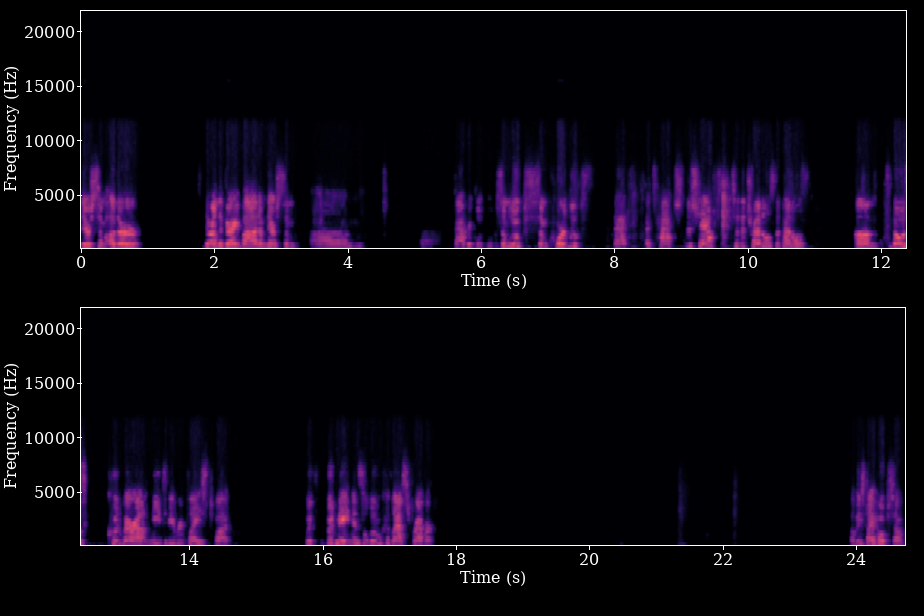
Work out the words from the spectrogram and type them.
there's some other, there on the very bottom, there's some um, uh, fabric, some loops, some cord loops that attach the shafts to the treadles, the pedals. Um, those could wear out and need to be replaced, but with good maintenance, a loom could last forever. At least I hope so.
